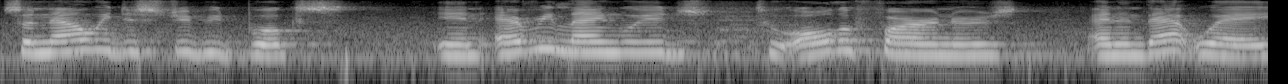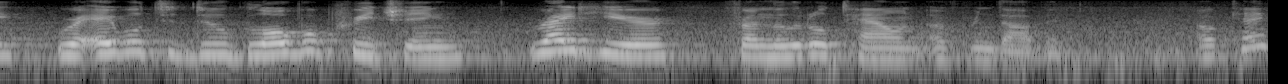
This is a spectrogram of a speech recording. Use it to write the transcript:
So now we distribute books in every language to all the foreigners and in that way, we're able to do global preaching right here from the little town of Vrindavan. Okay?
